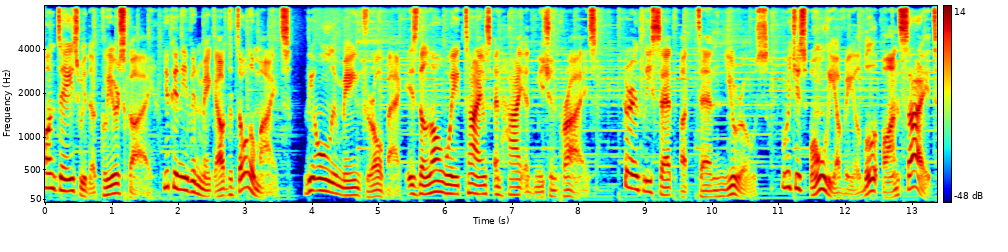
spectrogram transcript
On days with a clear sky, you can even make out the Dolomites. The only main drawback is the long wait times and high admission price, currently set at 10 euros, which is only available on site.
